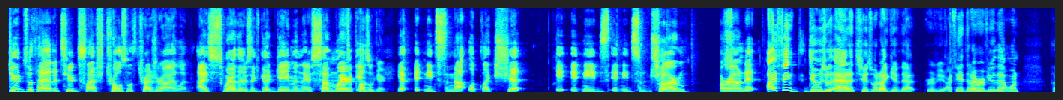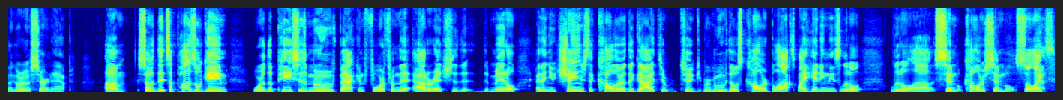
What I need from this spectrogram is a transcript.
Dudes with Attitude slash Trolls with Treasure Island. I swear there's a good game in there somewhere. It's a puzzle It- game. Yep. It needs to not look like shit. It, it needs it needs some charm around it. I think dudes with attitudes. What did I give that review? I think did I review that one? I'll go to a certain app. Um, so it's a puzzle game where the pieces move back and forth from the outer edge to the, the middle, and then you change the color of the guy to to remove those colored blocks by hitting these little little uh symbol color symbols. So like Yes.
